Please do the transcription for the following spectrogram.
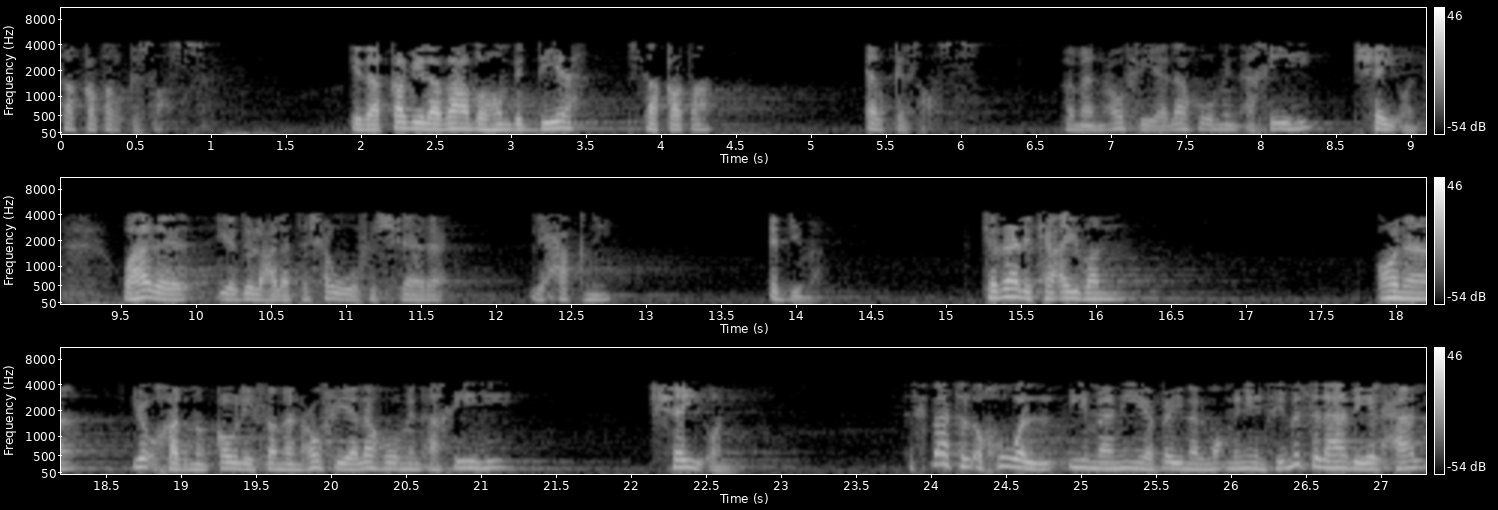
سقط القصاص. إذا قبل بعضهم بالدية سقط القصاص. فمن عفي له من أخيه شيء. وهذا يدل على تشوف الشارع لحقن الدماء. كذلك أيضا هنا يؤخذ من قول فمن عفي له من أخيه شيء. إثبات الأخوة الإيمانية بين المؤمنين في مثل هذه الحال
